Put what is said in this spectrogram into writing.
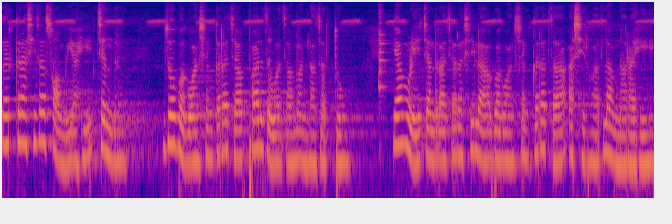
कर्क राशीचा स्वामी आहे चंद्र जो भगवान शंकराच्या फार जवळचा मानला जातो. यामुळे चंद्राच्या राशीला भगवान शंकराचा आशीर्वाद लाभणार आहे.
